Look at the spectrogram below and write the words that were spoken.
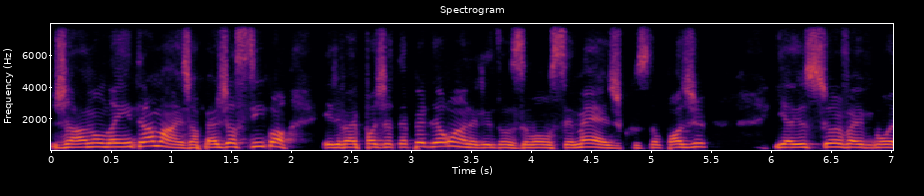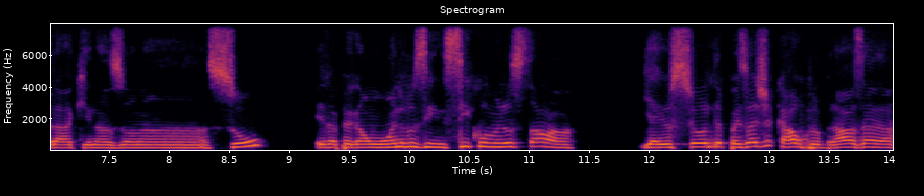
já não entra mais, já perde as 5 Ele vai, pode até perder o ano, eles vão ser médicos, não pode. E aí o senhor vai morar aqui na Zona Sul, ele vai pegar um ônibus e em 5 minutos está lá. E aí o senhor depois vai de carro para o Brás, né?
